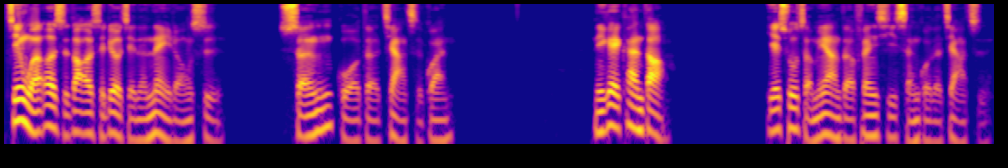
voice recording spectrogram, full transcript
经文二十到二十六节的内容是。神国的价值观，你可以看到耶稣怎么样的分析神国的价值。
